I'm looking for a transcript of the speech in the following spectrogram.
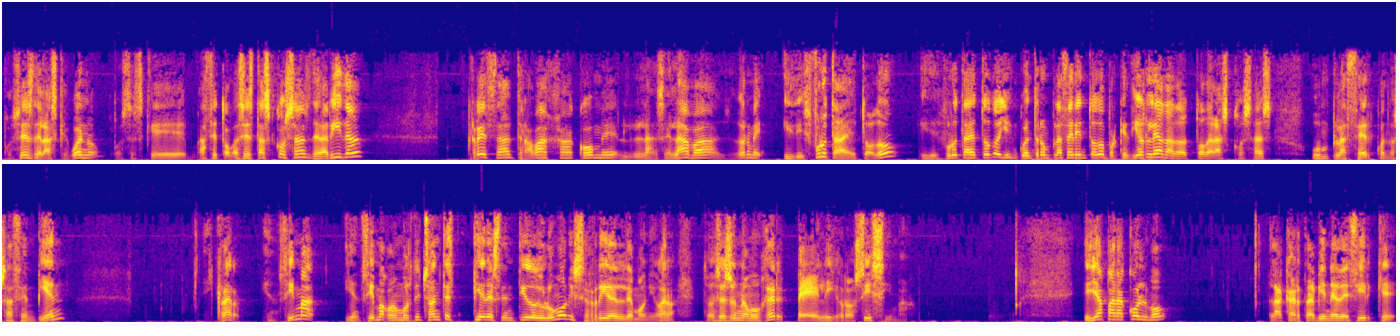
pues es de las que, bueno, pues es que hace todas estas cosas de la vida, reza, trabaja, come, se lava, se duerme y disfruta de todo, y disfruta de todo y encuentra un placer en todo porque Dios le ha dado a todas las cosas un placer cuando se hacen bien. Y claro, y encima, y encima, como hemos dicho antes, tiene sentido del humor y se ríe del demonio. Bueno, entonces es una mujer peligrosísima. Y ya para colmo, la carta viene a decir que,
